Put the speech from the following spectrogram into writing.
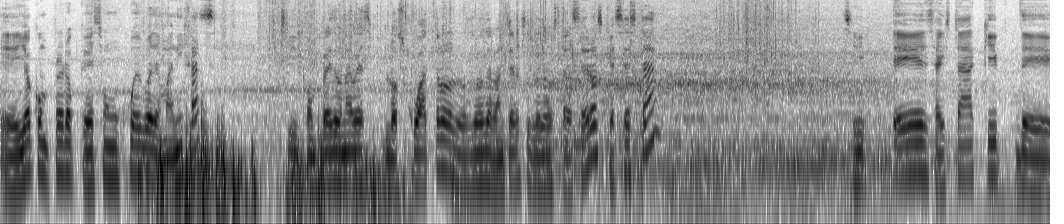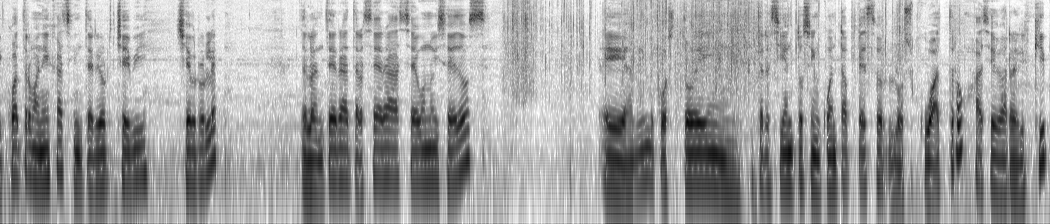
Eh, yo compré lo que es un juego de manijas y compré de una vez los cuatro, los dos delanteros y los dos traseros, que es esta. Sí, es, ahí está, kit de cuatro manijas, interior Chevy Chevrolet, delantera, trasera C1 y C2. Eh, a mí me costó en 350 pesos los cuatro, así agarré el kit.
